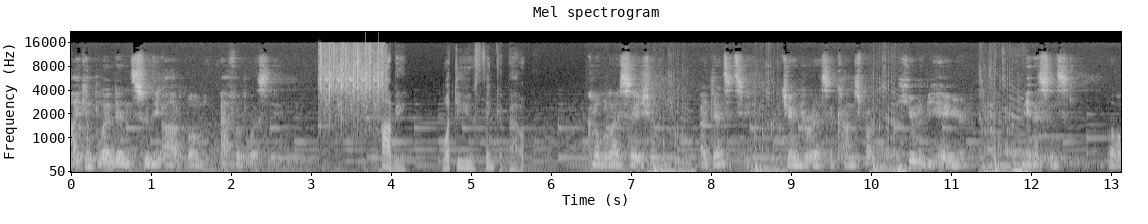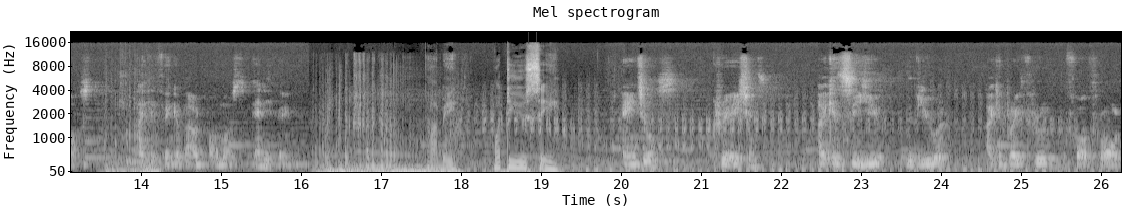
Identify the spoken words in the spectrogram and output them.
I can blend into the art world effortlessly. Pabi, what do you think about? Globalization, identity, gender as a construct, human behavior, innocence lost. I can think about almost anything. Pabi, what do you see? Angels, creations. I can see you, the viewer. I can break through the fourth wall,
